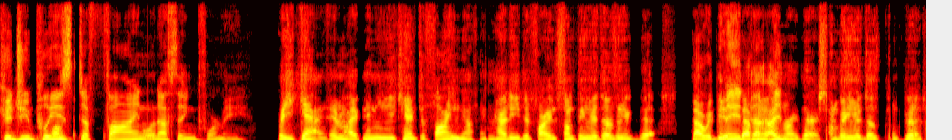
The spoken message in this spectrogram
Could you please define well, nothing for me? But you can't, in my opinion, you can't define nothing. How do you define something that doesn't exist? That would be mean, a I- definition I- right there. Something that doesn't exist.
